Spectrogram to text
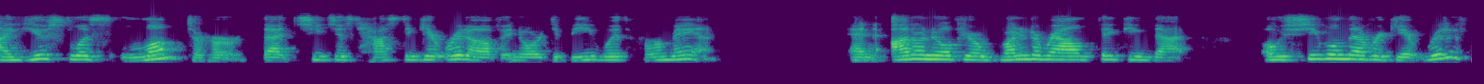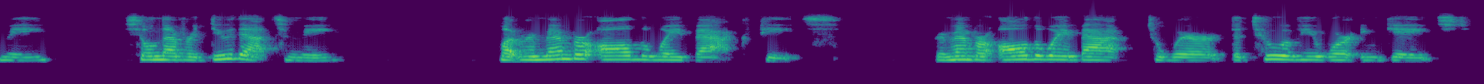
a useless lump to her that she just has to get rid of in order to be with her man. And I don't know if you're running around thinking that, oh, she will never get rid of me. She'll never do that to me. But remember all the way back, Peetz. Remember all the way back to where the two of you were engaged.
